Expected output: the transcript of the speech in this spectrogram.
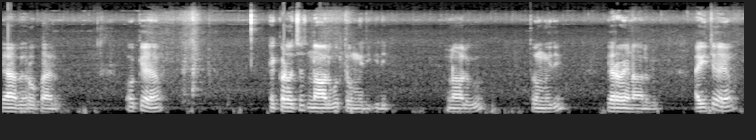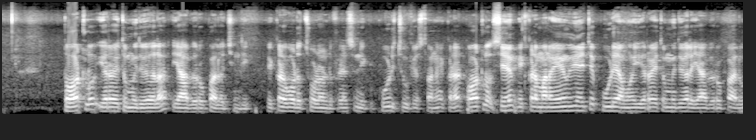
యాభై రూపాయలు. ఓకే ఇక్కడ వచ్చేసి నాలుగు తొమ్మిది ఇది. నాలుగు తొమ్మిది ఇరవై నాలుగు. అయితే టోటల్ ఇరవై తొమ్మిది వేల యాభై రూపాయలు వచ్చింది. ఇక్కడ కూడా చూడండి ఫ్రెండ్స్ నీకు కూడి చూపిస్తాను. ఇక్కడ టోటల్ సేమ్ ఇక్కడ మనం ఏమి అయితే కూడామో ఇరవై తొమ్మిది వేల యాభై రూపాయలు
